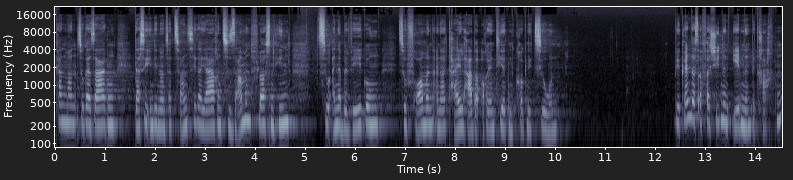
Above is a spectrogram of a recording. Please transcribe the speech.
kann man sogar sagen, dass sie in den 1920er Jahren zusammenflossen hin zu einer Bewegung zu Formen einer teilhabeorientierten Kognition. Wir können das auf verschiedenen Ebenen betrachten.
